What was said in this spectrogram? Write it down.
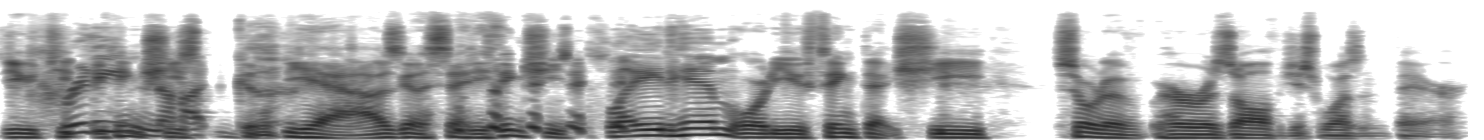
Do you, do you think she's good. Yeah, I was going to say, do you think she's played him, or do you think that she sort of her resolve just wasn't there?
